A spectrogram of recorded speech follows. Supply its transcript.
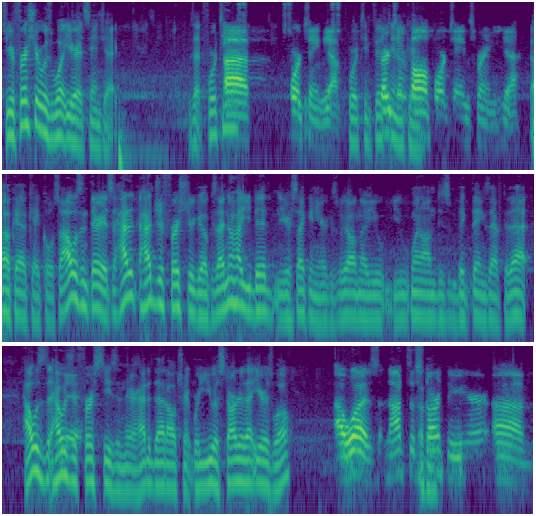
so your first year was what year at San Jac? Was that 14? Uh, fourteen, yeah, 14, 15? thirteen okay. fall, fourteen spring. Yeah. Okay, okay, cool. So I wasn't there yet. So how did how did your first year go? Because I know how you did your second year. Because we all know you you went on to do some big things after that. How was the, how was Yeah. your first season there? How did that all train? Were you a starter that year as well? I was not to start the year. Um,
